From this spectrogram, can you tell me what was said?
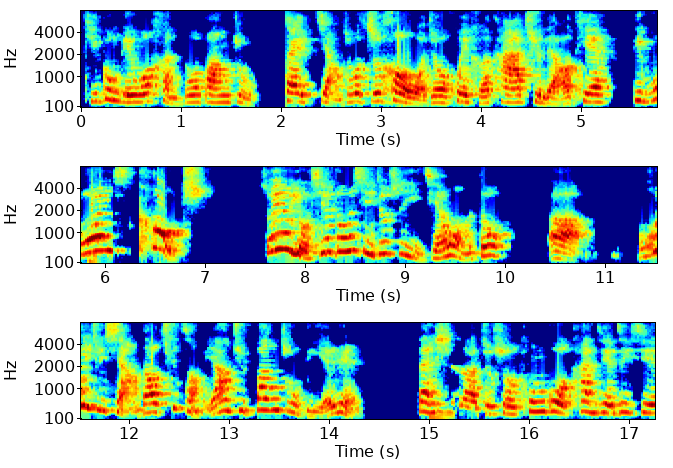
提供给我很多帮助。在讲座之后，我就会和他去聊天，divorce coach。所以有些东西就是以前我们都啊。不会去想到去怎么样去帮助别人，但是呢，就说通过看见这些，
